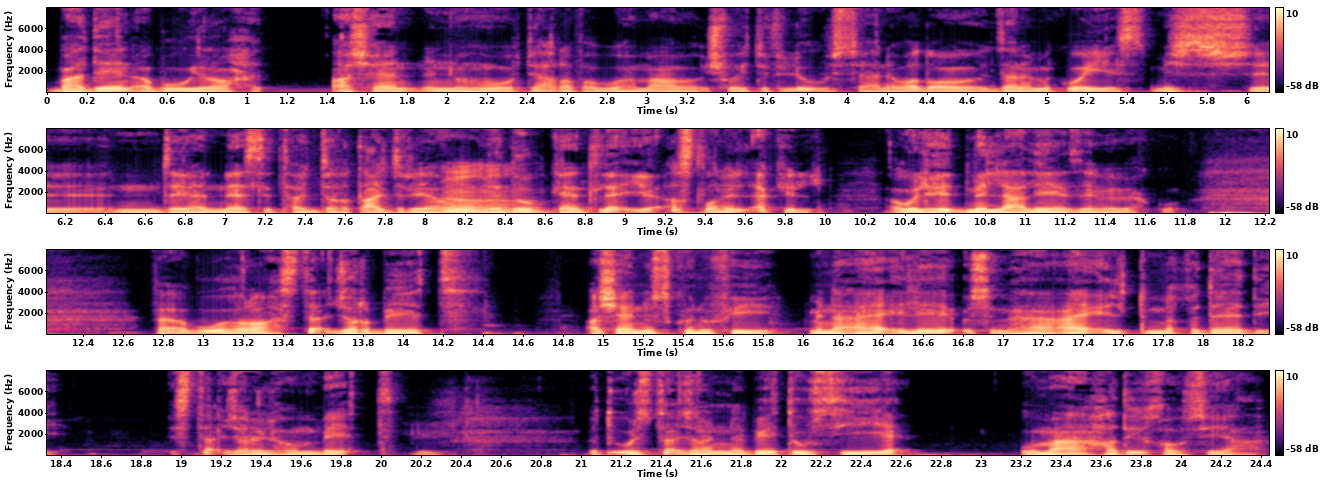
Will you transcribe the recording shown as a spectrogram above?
بعدين أبوي راح عشان إنه هو بتعرف أبوها معه شوية فلوس يعني وضعه زلمة كويس مش زي هالناس اللي تهجرت عجريها آه. ويا دوب كانت لاقية أصلا الأكل أو الهدمة اللي عليها زي ما بيحكوا فأبوها راح استأجر بيت عشان يسكنوا فيه من عائلة اسمها عائلة مقدادي. استأجر لهم بيت. بتقول استأجر لنا بيت وسيع ومعاه حديقة وسيعة.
